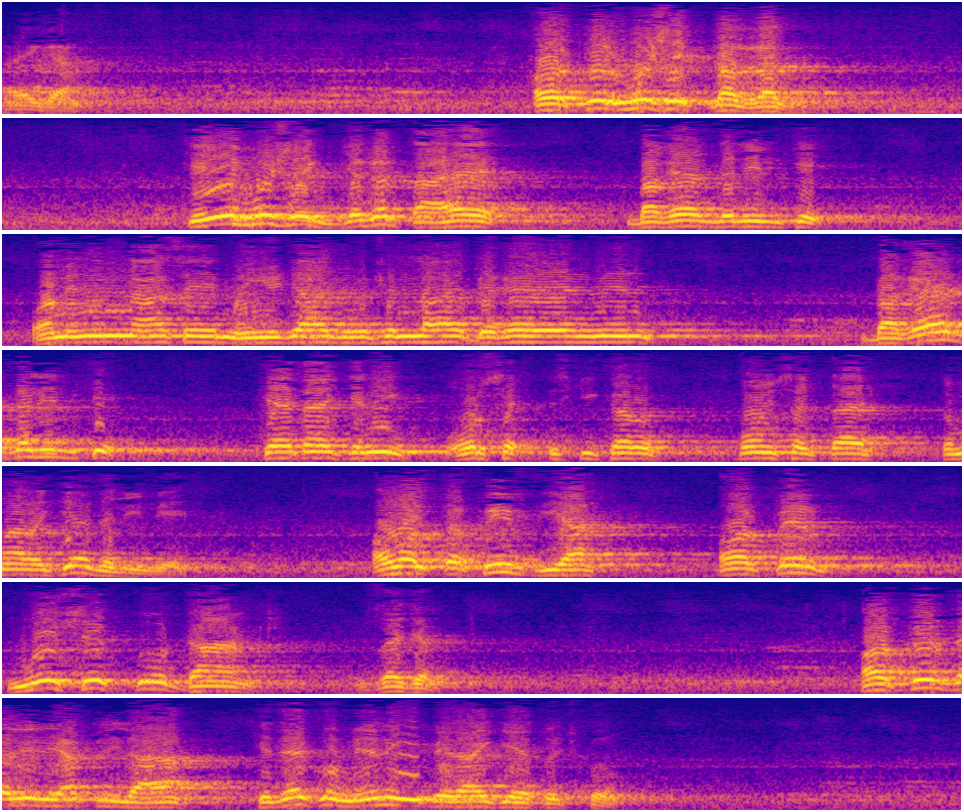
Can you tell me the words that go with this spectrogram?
آئے گا۔ اور پھر مشرق پر رد کہ یہ مشرق جگڑتا ہے بغیر دلیل کے۔ ومن الناس سے میوجاد رف اللہ بغیر علم۔ بغیر دلیل کے کہتا ہے کہ نہیں، اور سے اس کی کرو، پہنچ سکتا ہے۔ تمہارا کیا دلیل ہے؟ اول تکلیف دیا، اور پھر مشرق کو ڈانٹ، زجر۔ اور پھر دلیل عقلی لایا۔ کہ دیکھو میں نے ہی پیدا کیا تجھ کو۔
